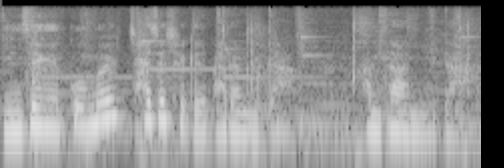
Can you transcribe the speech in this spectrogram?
인생의 꿈을 찾으시길 바랍니다. 감사합니다.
